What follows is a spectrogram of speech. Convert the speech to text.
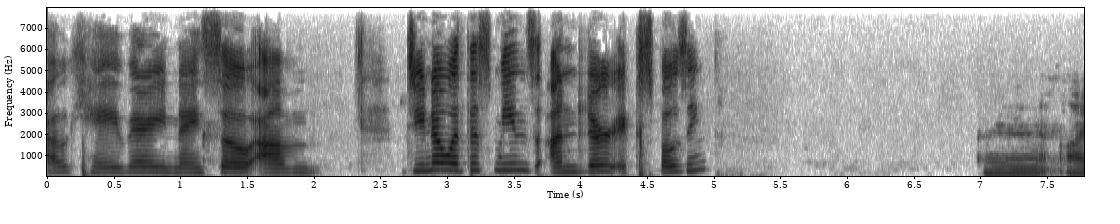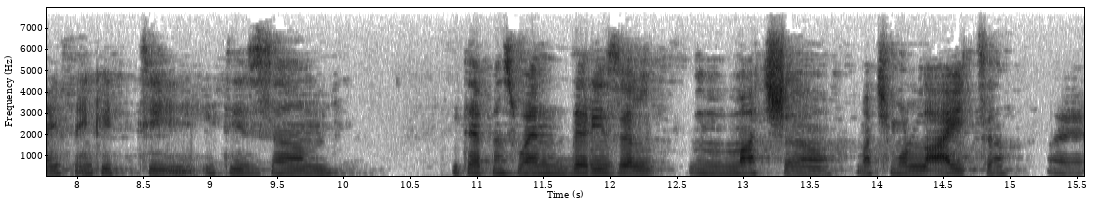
Okay, very nice. So, um, do you know what this means, underexposing? Uh, I think it it is um, it happens when there is a much uh, much more light. Uh,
